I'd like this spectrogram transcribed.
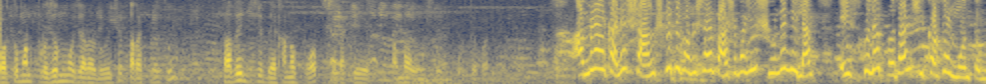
বর্তমান প্রজন্ম যারা রয়েছে, তারা কিন্তু তাদের যে দেখানো পথ, সেটাকে আমরা অনুসরণ করতে পারি। আমরা এখানে সাংস্কৃতিক অনুষ্ঠানের পাশাপাশি শুনে নিলাম এই স্কুলের প্রধান শিক্ষকের মন্তব্য।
